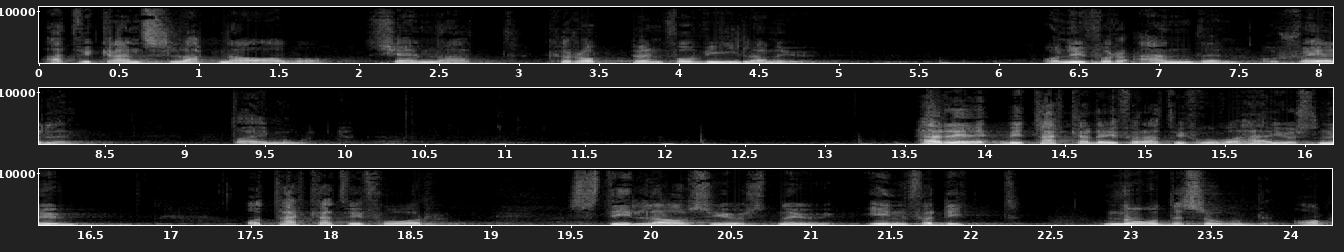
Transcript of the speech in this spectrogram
att vi kan slappna av och känna att kroppen får vila nu. Och nu får anden och själen ta emot. Herre, vi tackar dig för att vi får vara här just nu och tack att vi får stilla oss just nu inför ditt nådesord och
